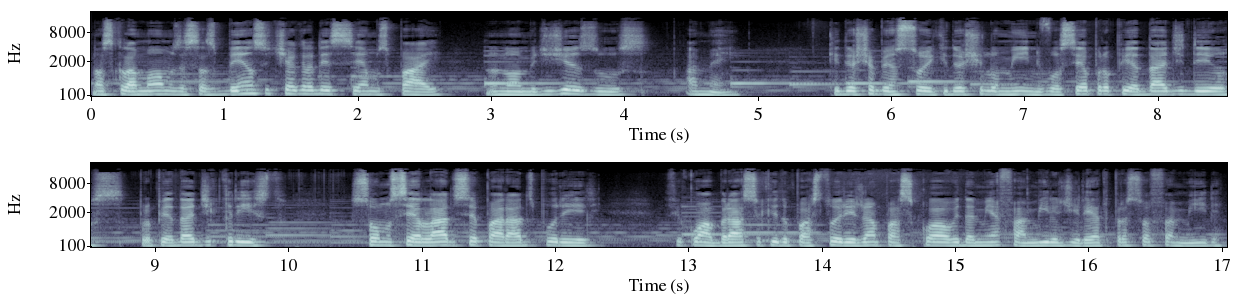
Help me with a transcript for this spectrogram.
Nós clamamos essas bênçãos e te agradecemos, Pai, no nome de Jesus. Amém. Que Deus te abençoe, que Deus te ilumine. Você é propriedade de Deus, propriedade de Cristo. Somos selados e separados por Ele. Fica um abraço aqui do pastor Irã Pascoal e da minha família direto para sua família.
